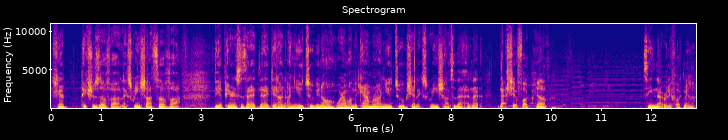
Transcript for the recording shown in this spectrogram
she had pictures of uh, like screenshots of uh, the appearances that I that I did on, on YouTube, you know, where I'm on the camera on YouTube. She had like screenshots of that, and that that shit fucked me up. Seeing that really fucked me up.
